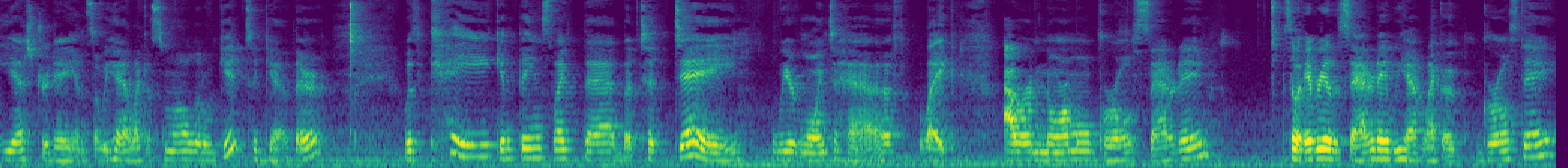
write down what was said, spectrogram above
yesterday, and so we had like a small little get together with cake and things like that. But today we're going to have like our normal girls Saturday. So every other Saturday we have like a girls day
